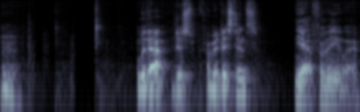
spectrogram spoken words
Hmm. Without just from a distance. Yeah, from anywhere.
